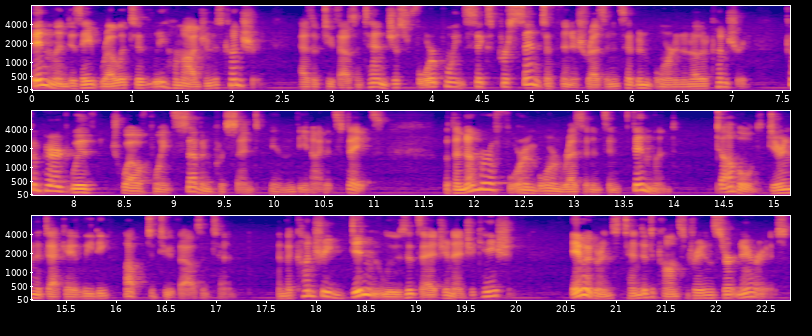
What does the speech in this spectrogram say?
Finland is a relatively homogeneous country. As of 2010, just 4.6% of Finnish residents had been born in another country, compared with 12.7% in the United States. But the number of foreign-born residents in Finland doubled during the decade leading up to 2010, and the country didn't lose its edge in education. Immigrants tended to concentrate in certain areas,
